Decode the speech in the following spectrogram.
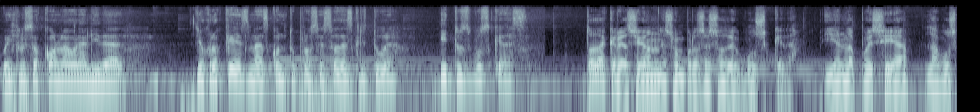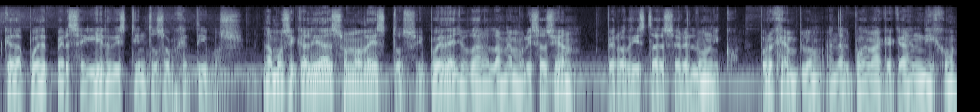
o incluso con la oralidad. Yo creo que es más con tu proceso de escritura y tus búsquedas. Toda creación es un proceso de búsqueda, y en la poesía, la búsqueda puede perseguir distintos objetivos. La musicalidad es uno de estos y puede ayudar a la memorización, pero dista de ser el único. Por ejemplo, en el poema que Karen dijo,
